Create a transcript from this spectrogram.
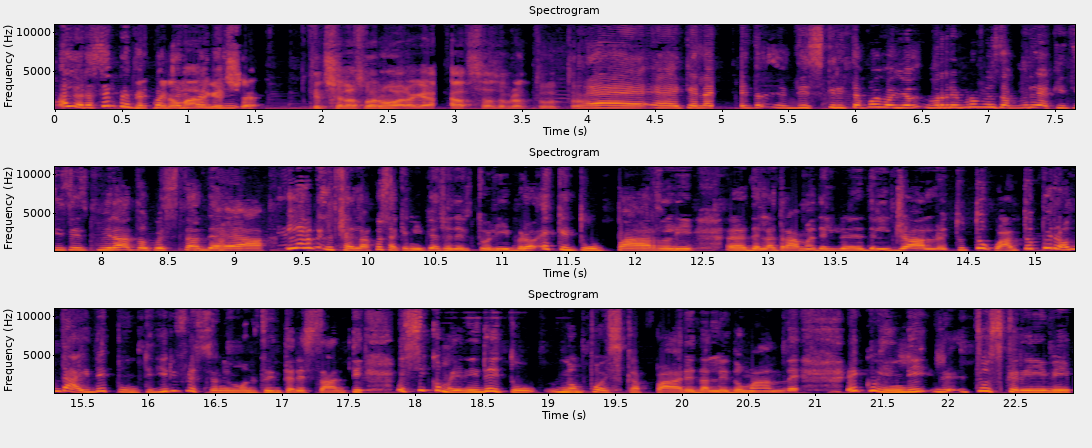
Allora, sempre per quanto meno male che c'è che c'è la sua nuova ragazza soprattutto. Eh, eh, che l'hai descritta, poi voglio, vorrei proprio sapere a chi ti sei ispirato questa idea. la, cioè, la cosa che mi piace del tuo libro è che tu parli eh, della trama del, del, giallo e tutto quanto, però dai dei punti di riflessione molto interessanti. E siccome li dai tu non puoi scappare dalle domande. E quindi tu scrivi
